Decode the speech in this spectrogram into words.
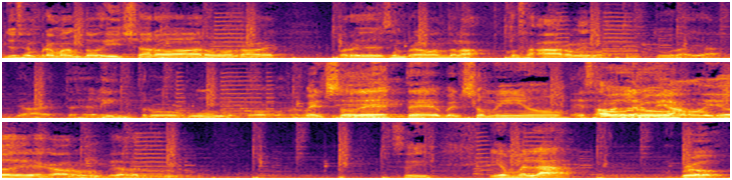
yo siempre mando, y shout out a Aaron otra vez. Pero yo siempre le mando las cosas a Aaron en estructura ya. Ya, este es el intro, boom, esto va a correr. Verso así. de este, verso mío. Esa vez le enviamos y yo dije, cabrón, olvídate tú. Sí. Y en verdad, bro,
